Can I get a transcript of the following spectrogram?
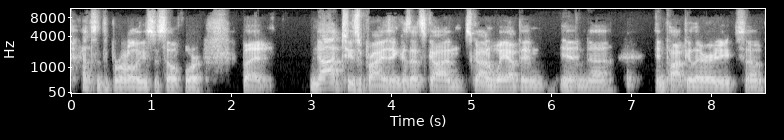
that's what the Barolo used to sell for. But not too surprising because that's gone, it's gone way up in, in, uh, in popularity. So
